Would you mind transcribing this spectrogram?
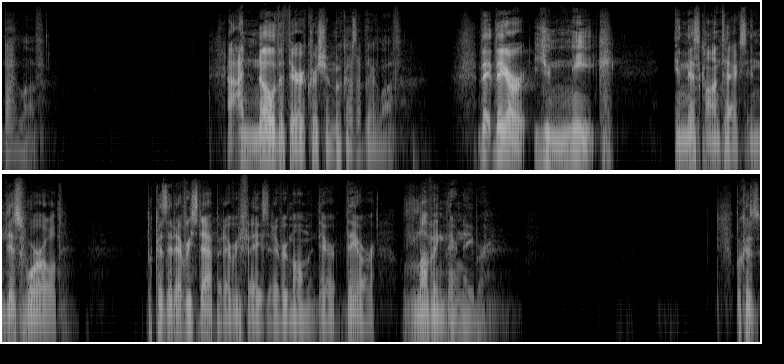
by love? I know that they're a Christian because of their love. They, they are unique in this context, in this world, because at every step, at every phase, at every moment, they're, they are loving their neighbor. Because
